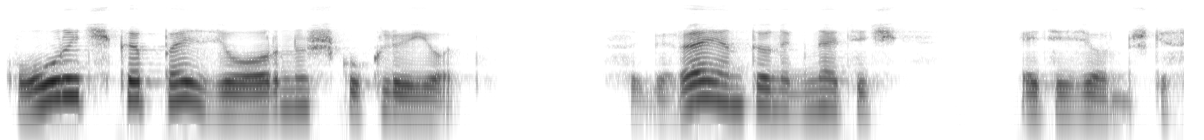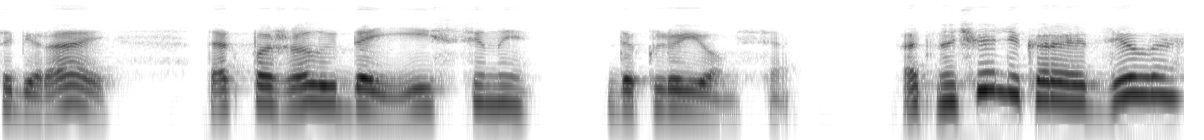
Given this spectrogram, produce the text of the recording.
курочка по зернышку клюет. Собирай, Антон Игнатьевич, эти зернышки, собирай, так, пожалуй, до истины доклюемся. От начальника райотдела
